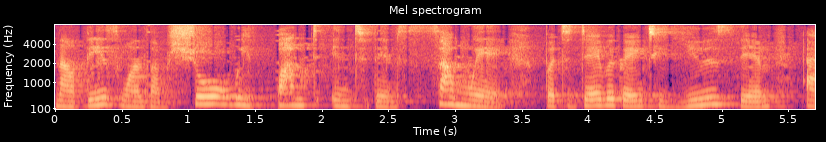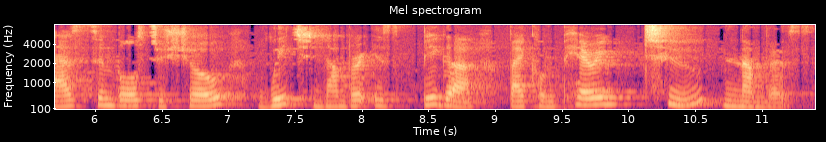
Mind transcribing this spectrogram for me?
Now these ones, I'm sure we've bumped into them somewhere, but today we're going to use them as symbols to show which number is bigger by comparing two numbers.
